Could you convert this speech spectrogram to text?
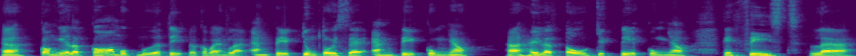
ha có nghĩa là có một bữa tiệc đó các bạn là ăn tiệc chúng tôi sẽ ăn tiệc cùng nhau ha, hay là tổ chức tiệc cùng nhau. Cái feast là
